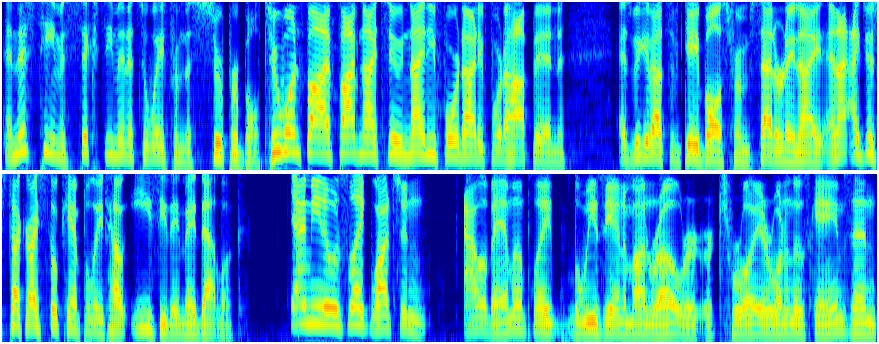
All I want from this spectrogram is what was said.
And this team is 60 minutes away from the Super Bowl. 215 592 9494 to hop in as we give out some gay balls from Saturday night. And I, I, just, Tucker, I still can't believe how easy they made that look. Yeah, I mean, it was like watching Alabama play Louisiana Monroe or, or Troy or one of those games. And,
